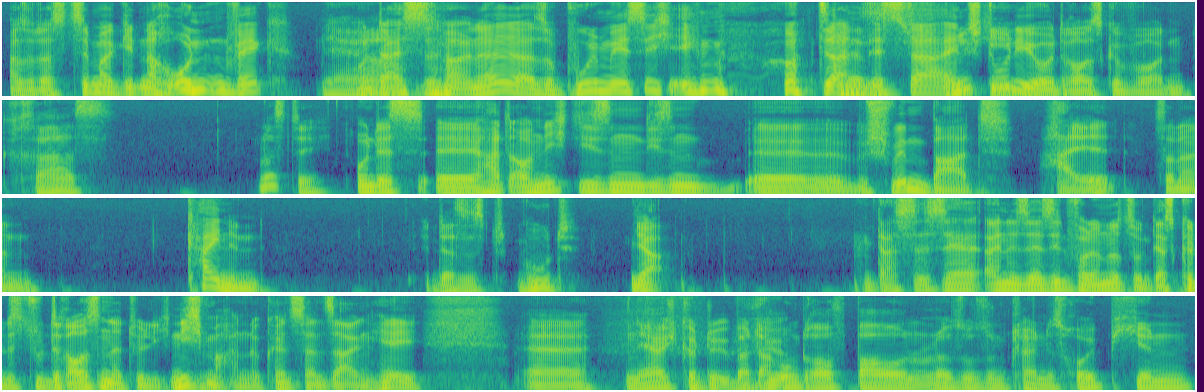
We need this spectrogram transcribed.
Also das Zimmer geht nach unten weg Ja, ja. und da ist ne, also poolmäßig eben und dann Das ist, ist da ein. Studio draus geworden. Krass. Lustig. Und es äh, hat auch nicht diesen, diesen äh, Schwimmbadhall, sondern keinen. Das ist gut. Ja. Das ist sehr, eine sehr sinnvolle Nutzung. Das könntest du draußen natürlich nicht machen. Du könntest dann sagen, hey, äh, Ja, ich könnte Überdachung drauf bauen oder so, so ein kleines Häubchen.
